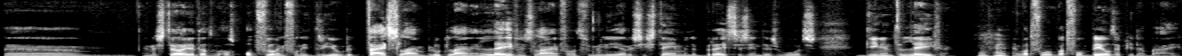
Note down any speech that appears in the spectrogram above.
en dan stel je dat we als opvulling van die driehoek de tijdslijn, bloedlijn en levenslijn van het familiaire systeem in de breedste zin des woords dienen te leven. Mhm. En wat voor, wat voor beeld heb je daarbij?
